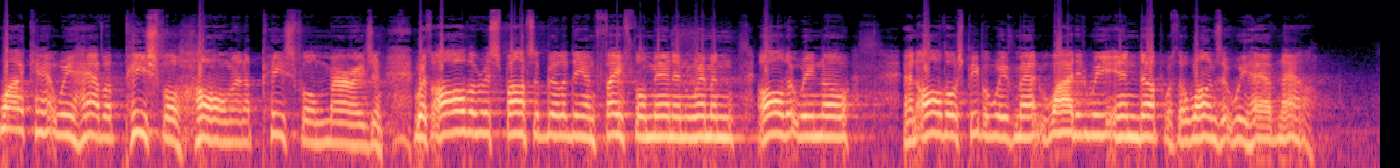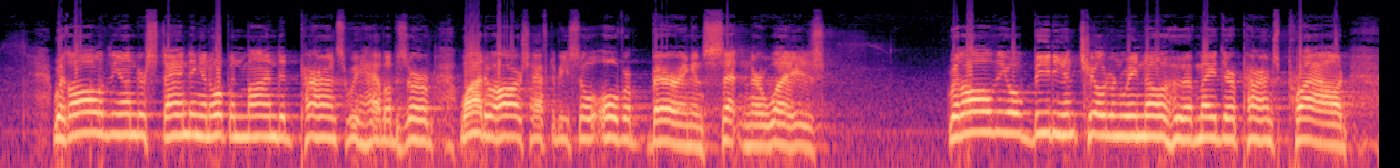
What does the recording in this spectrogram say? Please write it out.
Why can't we have a peaceful home and a peaceful marriage and with all the responsibility and faithful men and women, all that we know? and all those people we've met, why did we end up with the ones that we have now? With all of the understanding and open minded parents we have observed, why do ours have to be so overbearing and set in their ways? With all the obedient children we know who have made their parents proud,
